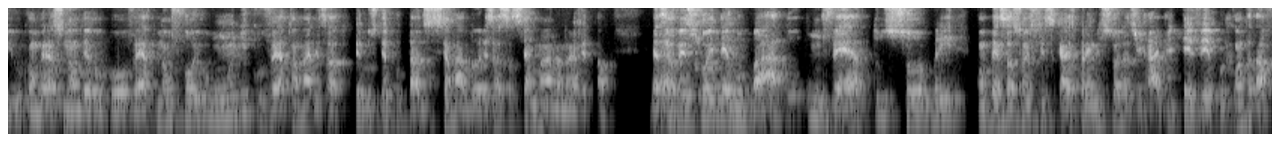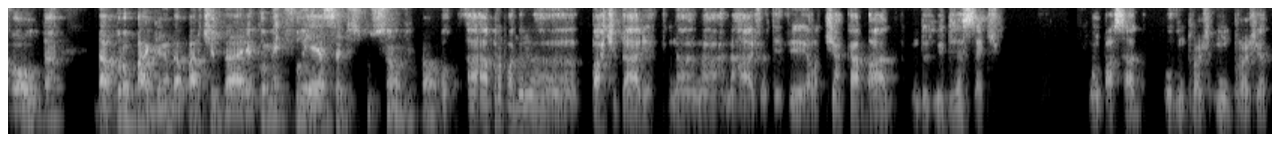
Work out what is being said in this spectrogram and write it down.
que o Congresso não derrubou o veto, não foi o único veto analisado pelos deputados e senadores essa semana, não é, Vital? Dessa é. vez foi derrubado um veto sobre compensações fiscais para emissoras de rádio e TV por conta da volta da propaganda partidária. Como é que foi essa discussão, Vital? A, a propaganda partidária na, na, na rádio e na TV, ela tinha acabado em 2017. No ano passado, houve um, proje um projeto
